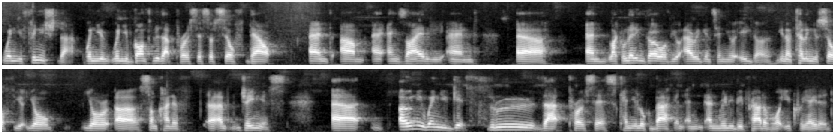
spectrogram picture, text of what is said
when you finish that, when you when you've gone through that process of self doubt and um, anxiety and uh, and like letting go of your arrogance and your ego, you know, telling yourself you're you're, you're uh, some kind of uh, genius. Uh, only when you get through that process can you look back and, and, and really be proud of what you created.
